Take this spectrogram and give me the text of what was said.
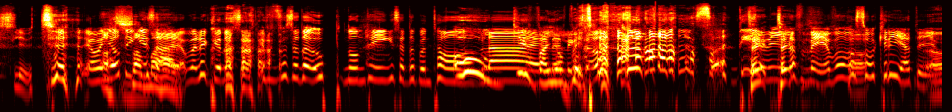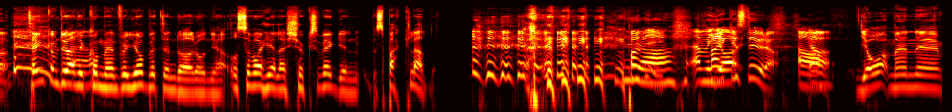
slut. ja, men jag Ja, tycker samma så här, här. man kunna få sätta upp någonting, sätta upp en tavla. Åh, gud vad jobbigt. Liksom. det är Tänk- vila tänk- för mig, jag får vara så kreativ. Tänk om du hade kommit hem från jobbet en dag Ronja och så var hela köksväggen spacklad. Ja, ja, men jag, Marcus, du då? ja. Ja, men... Eh,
